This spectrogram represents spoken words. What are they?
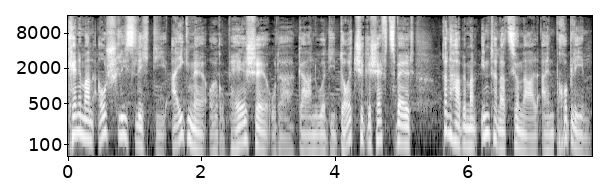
Kenne man ausschließlich die eigene europäische oder gar nur die deutsche Geschäftswelt dann habe man international ein Problem.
